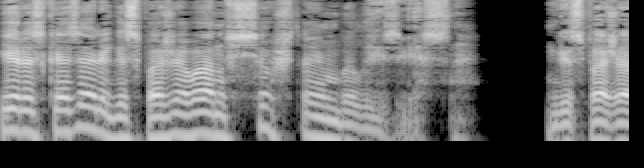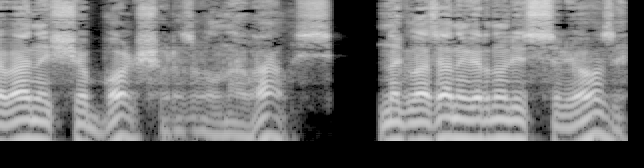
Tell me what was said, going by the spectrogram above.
и рассказали госпоже Ван все, что им было известно. Госпожа Ван еще больше разволновалась. На глаза навернулись слезы.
